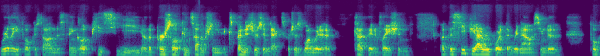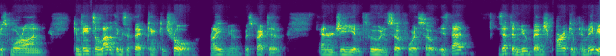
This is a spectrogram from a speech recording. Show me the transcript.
really focused on this thing called PCE, you know, the Personal Consumption Expenditures Index, which is one way to calculate inflation. But the CPI report that we now seem to focus more on contains a lot of things the Fed can't control, right? You know, with respect to energy and food and so forth. So is that is that the new benchmark? And, and maybe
